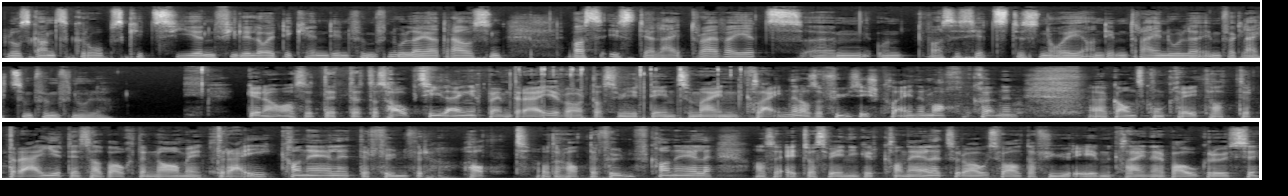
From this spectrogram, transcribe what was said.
bloß ganz grob skizzieren. Viele Leute kennen den 5.0er ja draußen. Was ist der Light Driver jetzt ähm, und was ist jetzt das Neue an dem 3.0er im Vergleich zum 5.0er? Genau, also das Hauptziel eigentlich beim Dreier war, dass wir den zum einen kleiner, also physisch kleiner machen können. Äh, ganz konkret hat der Dreier deshalb auch der Name drei Kanäle, der Fünfer hat oder hatte fünf Kanäle, also etwas weniger Kanäle zur Auswahl, dafür eben kleinere Baugröße,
